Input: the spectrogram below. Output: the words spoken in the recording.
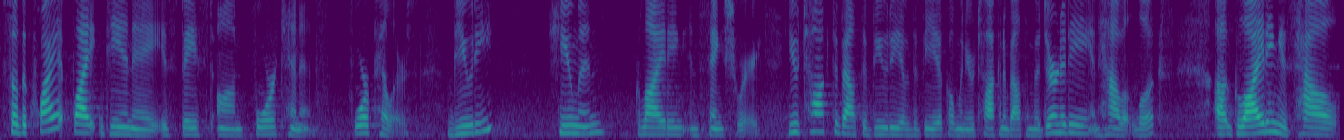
So the Quiet Flight DNA is based on four tenets, four pillars beauty, human, gliding, and sanctuary. You talked about the beauty of the vehicle when you're talking about the modernity and how it looks. Uh, gliding is how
